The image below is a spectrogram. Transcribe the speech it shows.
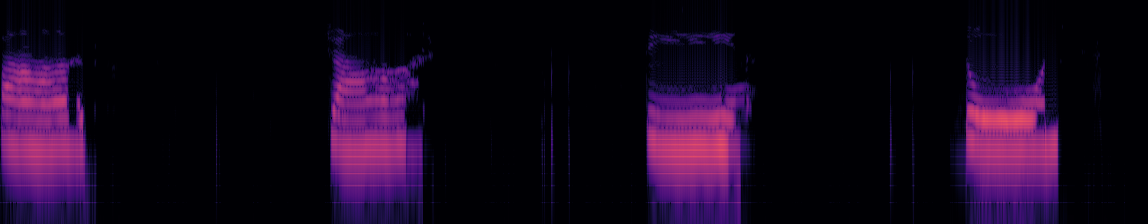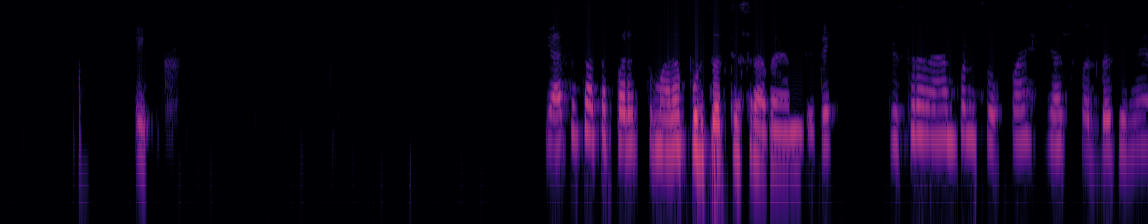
पाच चार तीन दोन एक. यातच आता परत तुम्हाला पुढचा तिसरा व्यायाम देते. तिसरा व्यायाम पण सोपा आहे. याच पद्धतीने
